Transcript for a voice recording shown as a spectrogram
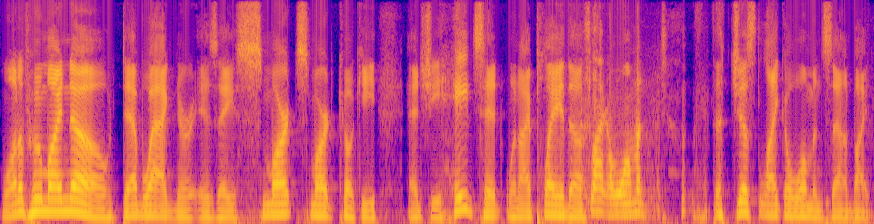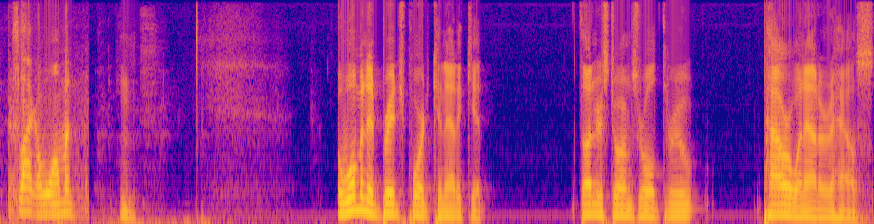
One of whom I know, Deb Wagner, is a smart, smart cookie, and she hates it when I play the. It's like a woman. the just like a woman soundbite. It's like a woman. Hmm. A woman in Bridgeport, Connecticut. Thunderstorms rolled through. Power went out of her house.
